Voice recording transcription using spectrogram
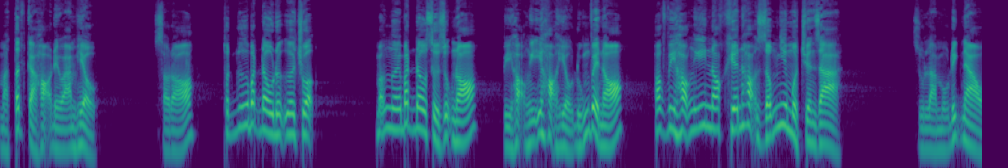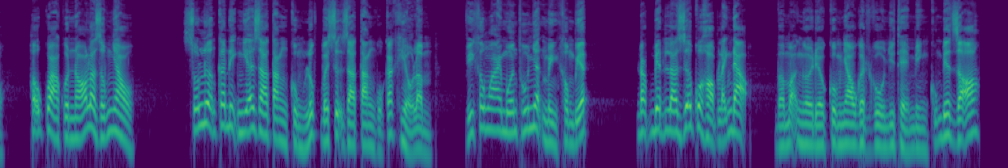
mà tất cả họ đều am hiểu. Sau đó, thuật ngữ bắt đầu được ưa chuộng. Mọi người bắt đầu sử dụng nó vì họ nghĩ họ hiểu đúng về nó hoặc vì họ nghĩ nó khiến họ giống như một chuyên gia. Dù là mục đích nào, hậu quả của nó là giống nhau. Số lượng các định nghĩa gia tăng cùng lúc với sự gia tăng của các hiểu lầm vì không ai muốn thú nhận mình không biết. Đặc biệt là giữa cuộc họp lãnh đạo và mọi người đều cùng nhau gật gù như thể mình cũng biết rõ.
